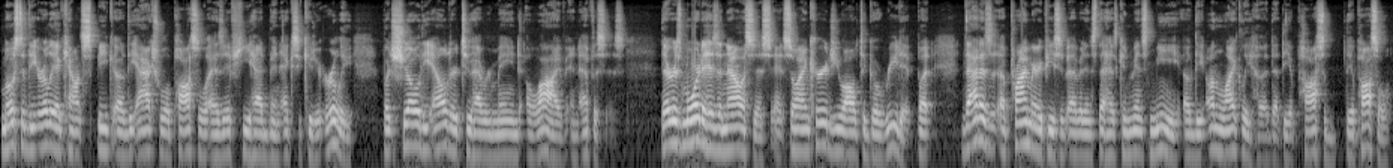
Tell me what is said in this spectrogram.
Most of the early accounts speak of the actual apostle as if he had been executed early, but show the elder to have remained alive in Ephesus. There is more to his analysis, so I encourage you all to go read it, but that is a primary piece of evidence that has convinced me of the unlikelihood that the apostle, the apostle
